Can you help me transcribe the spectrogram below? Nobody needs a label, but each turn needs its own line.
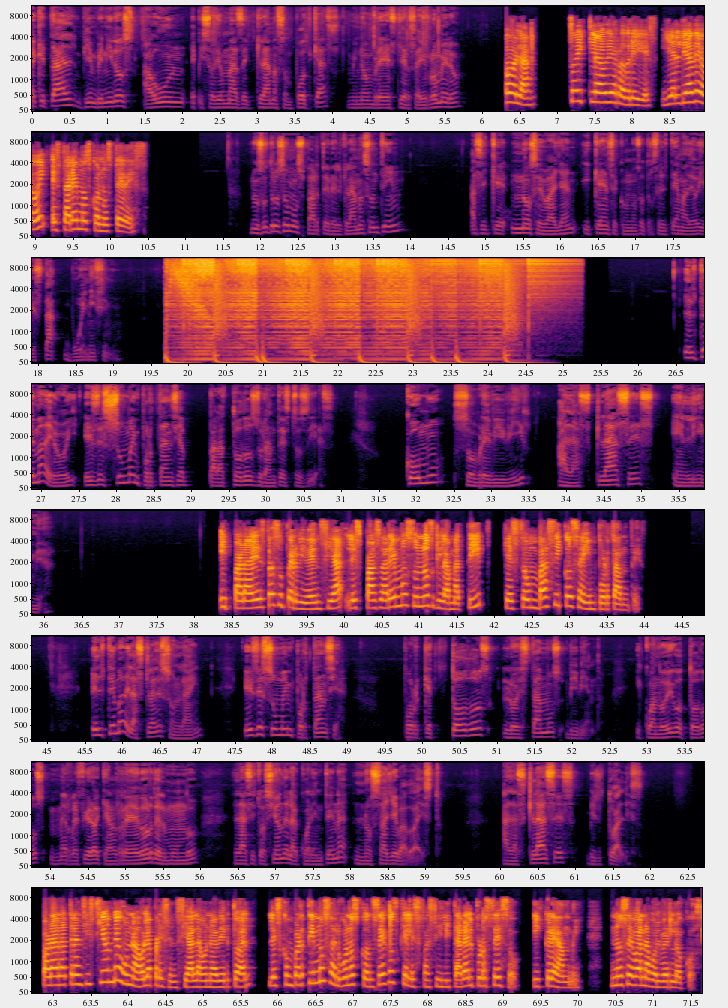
Hola, ¿qué tal? Bienvenidos a un episodio más de Clamason Podcast. Mi nombre es Jersey Romero.
Hola, soy Claudia Rodríguez y el día de hoy estaremos con ustedes.
Nosotros somos parte del Clamason Team, así que no se vayan y quédense con nosotros. El tema de hoy está buenísimo. El tema de hoy es de suma importancia para todos durante estos días. ¿Cómo sobrevivir a las clases en línea?
Y para esta supervivencia les pasaremos unos glamatips que son básicos e importantes.
El tema de las clases online es de suma importancia porque todos lo estamos viviendo. Y cuando digo todos, me refiero a que alrededor del mundo la situación de la cuarentena nos ha llevado a esto, a las clases virtuales.
Para la transición de una aula presencial a una virtual, les compartimos algunos consejos que les facilitará el proceso y créanme, no se van a volver locos.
